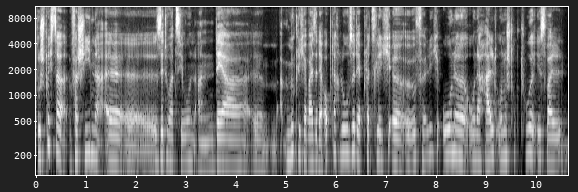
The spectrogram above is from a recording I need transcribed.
Du sprichst da verschiedene äh, Situationen an. Der äh, möglicherweise der Obdachlose, der plötzlich äh, völlig ohne, ohne Halt, ohne Struktur ist, weil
